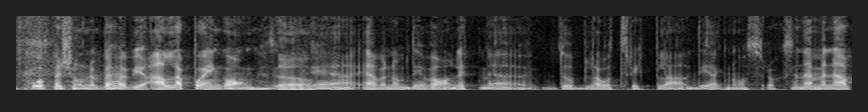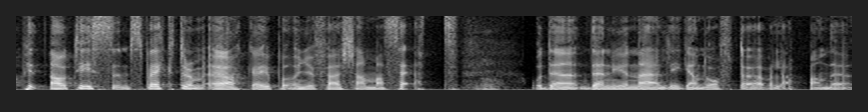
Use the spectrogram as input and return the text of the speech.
få personer behöver ju alla på en gång, ja. Eh, även om det är vanligt med dubbla och trippla diagnoser också. Nej, men autismspektrum ökar ju på ungefär samma sätt. Ja. Och den, den är ju närliggande och ofta överlappande.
